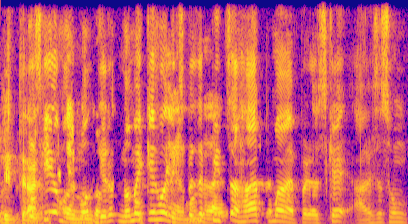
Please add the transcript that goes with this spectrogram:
literal. Es que no, mundo- yo no, no me quejo del Express de Pizza Hut, restauración. ma, pero es que a veces son,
